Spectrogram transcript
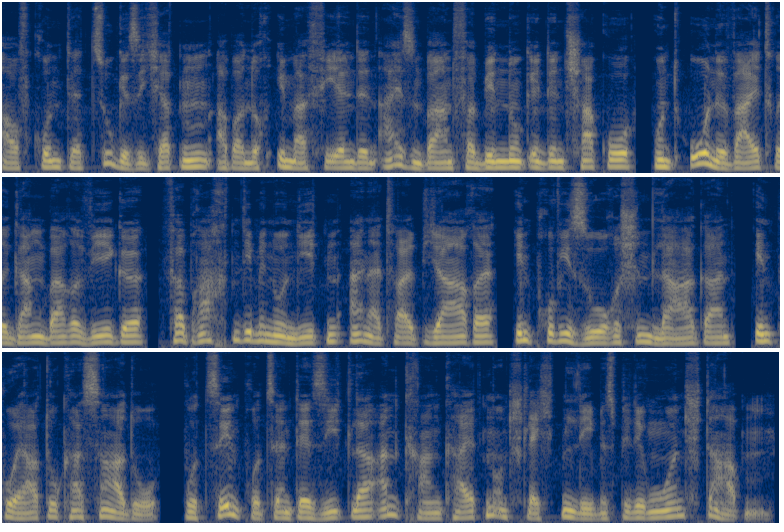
Aufgrund der zugesicherten, aber noch immer fehlenden Eisenbahnverbindung in den Chaco und ohne weitere gangbare Wege verbrachten die Mennoniten eineinhalb Jahre in provisorischen Lagern in Puerto Casado, wo zehn Prozent der Siedler an Krankheiten und schlechten Lebensbedingungen starben.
